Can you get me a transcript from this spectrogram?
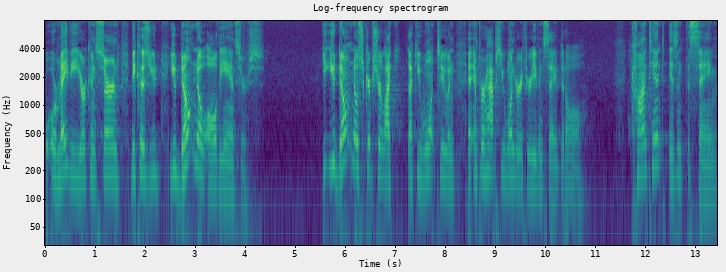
Or maybe you're concerned because you, you don't know all the answers. You, you don't know Scripture like, like you want to, and, and, perhaps you wonder if you're even saved at all. Content isn't the same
